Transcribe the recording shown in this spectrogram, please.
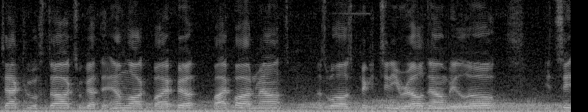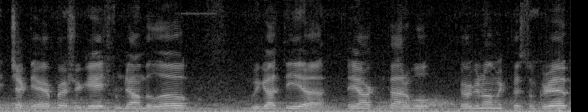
tactical stocks, we got the M-LOK bipod mounts as well as Picatinny rail down below. You can see, check the air pressure gauge from down below. We got the uh, AR compatible ergonomic pistol grip,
